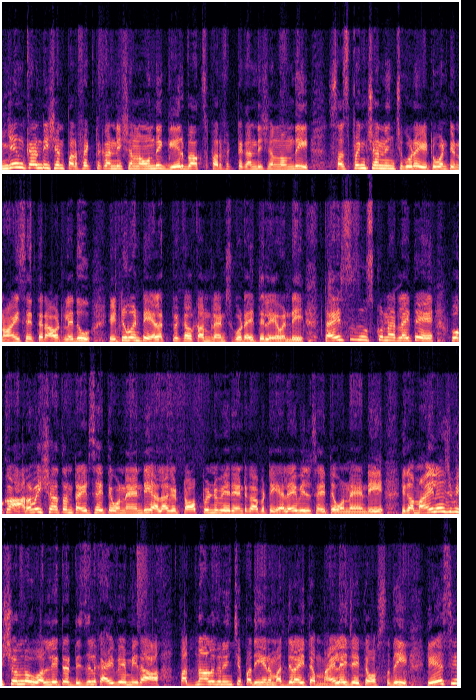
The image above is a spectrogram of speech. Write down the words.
ఇంజన్ కండిషన్ పర్ఫెక్ట్ కండిషన్లో ఉంది. గేర్ బాక్స్ పర్ఫెక్ట్ కండిషన్లో ఉంది. సస్పెన్షన్ నుంచి కూడా ఎటువంటి నాయిస్ అయితే రావట్లేదు. ఎటువంటి ఎలక్ట్రికల్ కంప్లైంట్స్ కూడా అయితే లేవండి. టైర్స్ చూసుకున్నట్లయితే ఒక అరవై శాతం టైర్స్ అయితే ఉన్నాయండి. అలాగే టాప్ అండ్ వేరియంట్ కాబట్టి ఎలై వీల్స్ అయితే ఉన్నాయండి. ఇక మైలేజ్ విషయంలో వన్ లీటర్ డీజిల్ హైవే మీద పద్నాలుగు నుంచి పదిహేను మధ్యలో అయితే మైలేజ్ అయితే వస్తుంది. ఏసీ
